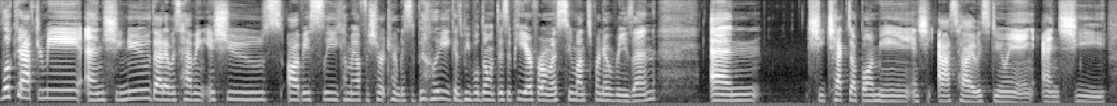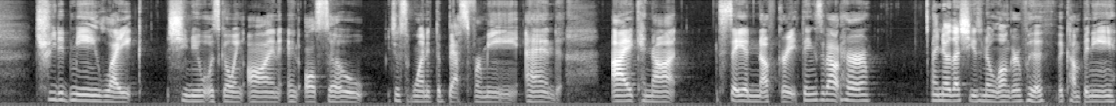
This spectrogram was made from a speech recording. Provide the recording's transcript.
looked after me and she knew that I was having issues, obviously, coming off a short term disability because people don't disappear for almost two months for no reason. And she checked up on me and she asked how I was doing, and she treated me like she knew what was going on and also just wanted the best for me. And I cannot say enough great things about her. I know that she is no longer with the company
